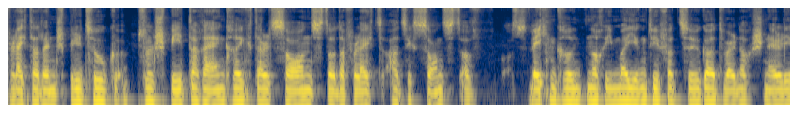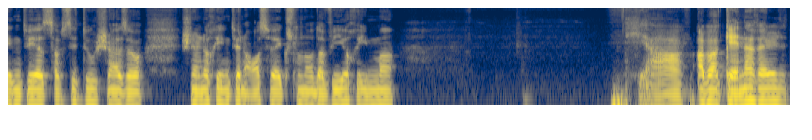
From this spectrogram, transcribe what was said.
vielleicht hat er den Spielzug ein bisschen später reingekriegt als sonst oder vielleicht hat sich sonst auf, aus welchen Gründen auch immer irgendwie verzögert, weil noch schnell irgendwie eine Substitution, also schnell noch irgendwen auswechseln oder wie auch immer. Ja, aber generell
